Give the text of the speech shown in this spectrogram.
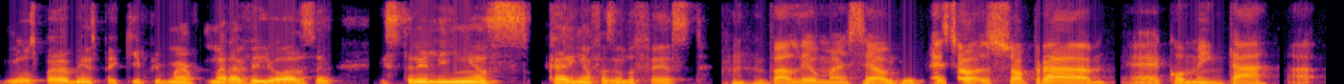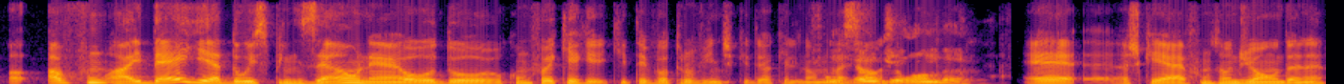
Meus parabéns pra equipe mar maravilhosa. Estrelinhas, carinha fazendo festa. Valeu, Marcel. é só, só pra é, comentar, a, a, a, ideia do spinzão, né? Ou do. Como foi que, que teve outro vídeo que deu aquele nome função legal? Função de onda. É, acho que é, função de onda, né?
